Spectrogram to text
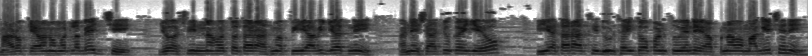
મારો કહેવાનો મતલબ એ જ છે જો અશ્વિન ના હોત તો તારા હાથમાં પી આવી જત ને. અને સાચું કહી દેહો પિયા તારા હાથથી દૂર થઈ તો પણ તું એને અપનાવવા માંગે છે ને?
